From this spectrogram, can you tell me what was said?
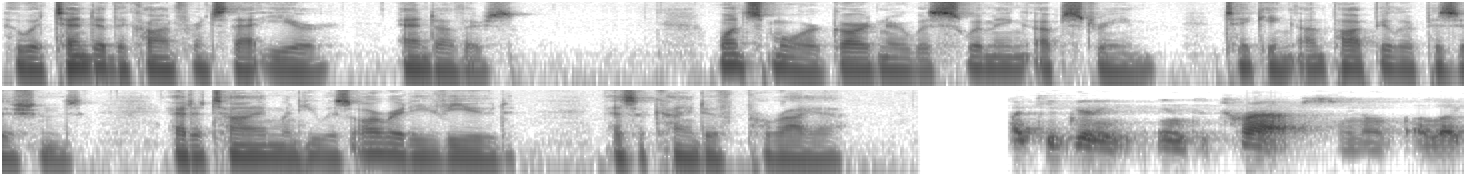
who attended the conference that year, and others. Once more, Gardner was swimming upstream, taking unpopular positions at a time when he was already viewed as a kind of pariah. I keep getting into traps, you know, uh, like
